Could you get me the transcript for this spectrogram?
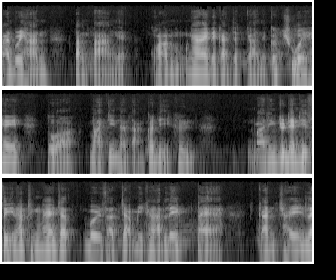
การบริหารต่างๆเนี่ยความง่ายในการจัดการเนี่ยก็ช่วยให้ตัวมาจินต่างๆ ก็ดีขึ้น มาถึงจุดเด่นที่ 4 นะครับ ถึงแม้จะบริษัทจะมีขนาดเล็ก แต่การใช้ใน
